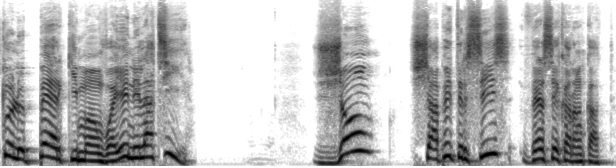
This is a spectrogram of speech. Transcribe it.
que le Père qui m'a envoyé ne l'attire. Jean chapitre 6, verset 44.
